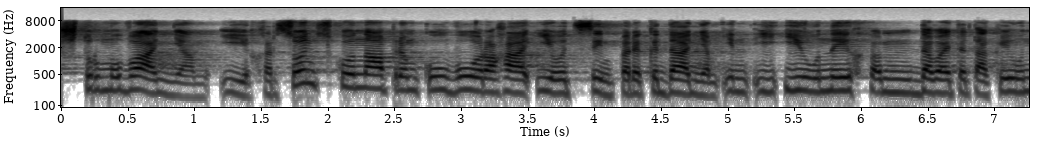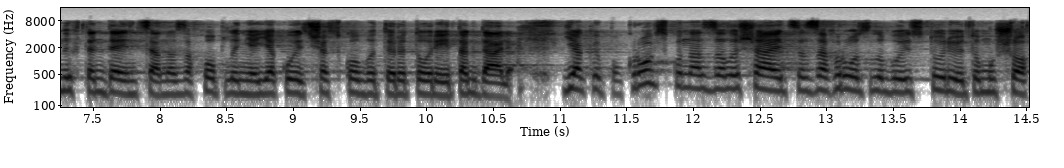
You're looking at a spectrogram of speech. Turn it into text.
штурмуванням і Херсонського напрямку у ворога, і оцим перекиданням, і, і, і у них давайте так, і у них тенденція на захоплення якоїсь часткової території, і так далі. Як і Покровськ у нас залишається загрозливою історією, тому що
